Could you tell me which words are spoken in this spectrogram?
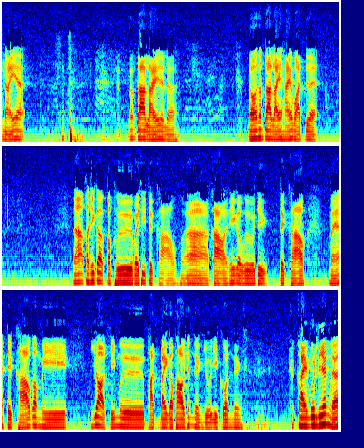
ไหนอะน้ำตาไหลเลยเหรอเราน้ำตาไหลหายหวัดด้วยนะคราวนี้ก็กระพือไปที่ตึกขาว อ่า ข่าวนี้ก็คือไปที่ตึกขาวแม้ตึกขาวก็มี ยอดฝีมือผัดใบกะเพราชั้นหนึ่งอยู่อีกคนหนึ่งใครบุญเลี้ยงเหรอ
